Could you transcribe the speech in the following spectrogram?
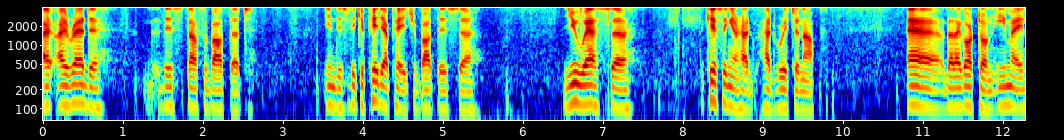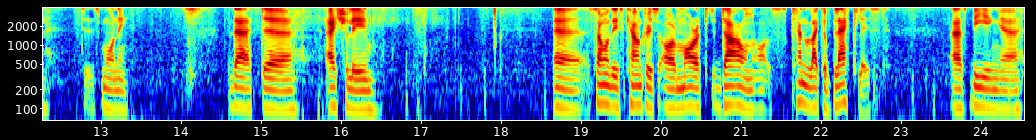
I, I read uh, this stuff about that in this Wikipedia page about this uh, U.S. Uh, Kissinger had had written up uh, that I got on email this morning. That uh, actually uh, some of these countries are marked down as kind of like a blacklist as being a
